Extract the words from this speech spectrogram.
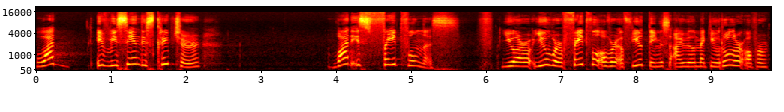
What if we see in the scripture what is faithfulness? You, are, you were faithful over a few things, I will make you ruler over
